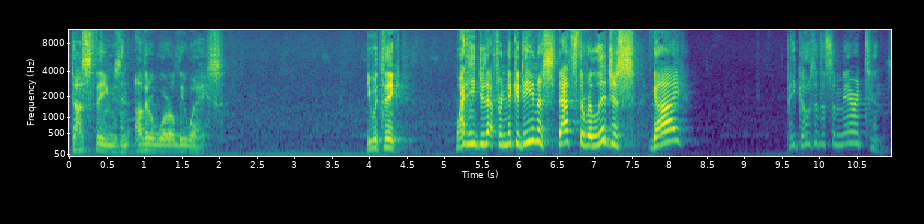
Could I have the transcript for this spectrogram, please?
does things in otherworldly ways. You would think, why did he do that for Nicodemus? That's the religious guy. But he goes to the Samaritans.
